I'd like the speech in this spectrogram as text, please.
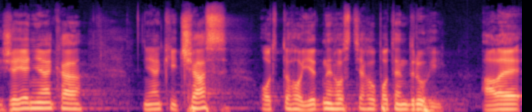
že je nejaká, nejaký čas, od toho jedného vzťahu po ten druhý. Ale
